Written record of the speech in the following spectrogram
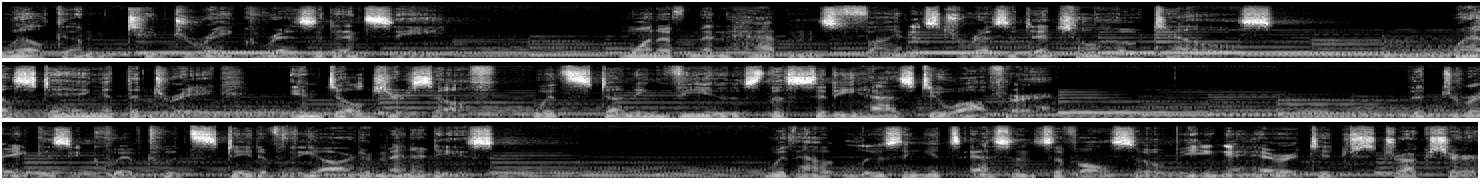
Welcome to Drake Residency, one of Manhattan's finest residential hotels. While staying at the Drake, indulge yourself with stunning views the city has to offer. The Drake is equipped with state of the art amenities without losing its essence of also being a heritage structure.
